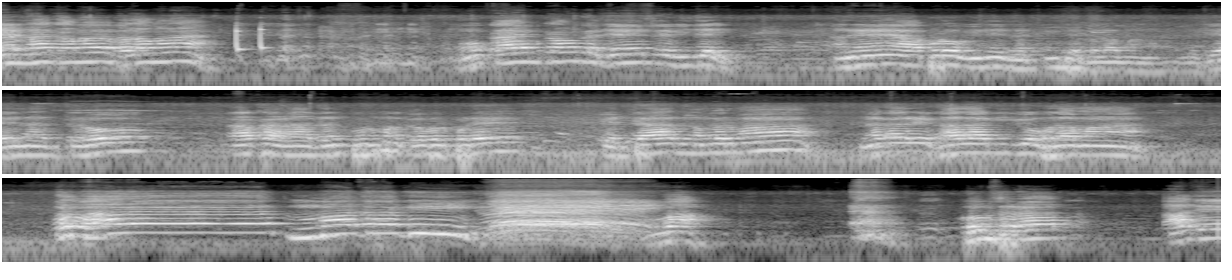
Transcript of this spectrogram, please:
એમ ના કામ આવે ભલા હું કાયમ કહું કે જય એટલે વિજય. અને આપણો વિજય નક્કી છે ભલા જયનાથ કરો. આખા રાધનપુરમાં ખબર પડે કે ચાર નંબરમાં નગારે ઘા લાગી ગયો ભલા માણા બોલ ભારત વાહ. ખૂબ સરસ. આજે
